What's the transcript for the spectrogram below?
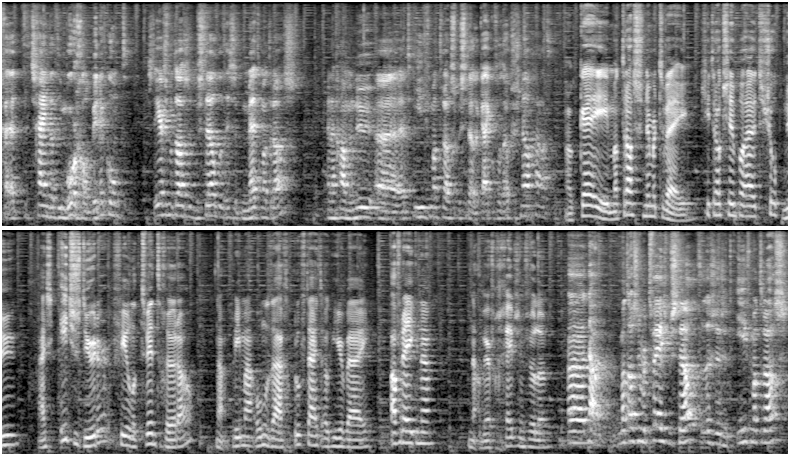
het, schijnt dat die morgen al binnenkomt. Dus het eerste matras ik besteld, dat is het met matras. En dan gaan we nu uh, het Eve matras bestellen. Kijken of dat ook zo snel gaat. Oké, matras nummer 2. Ziet er ook simpel uit. Shop nu. Hij is ietsjes duurder. 420 euro. Nou, prima. 100 dagen proeftijd ook hierbij. Afrekenen. Nou, weer even gegevens invullen. Uh, nou, matras nummer 2 is besteld. Dat is dus het Eve matras.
